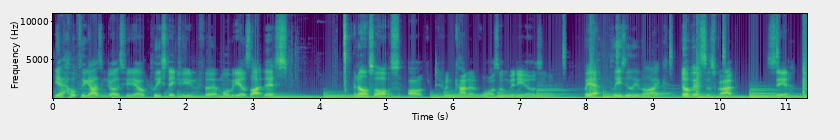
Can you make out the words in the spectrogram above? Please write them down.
yeah, hopefully you guys enjoy this video. Please stay tuned for more videos like this and all sorts of different kind of Warzone videos. But yeah, please do leave a like. Don't forget to subscribe. See ya.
